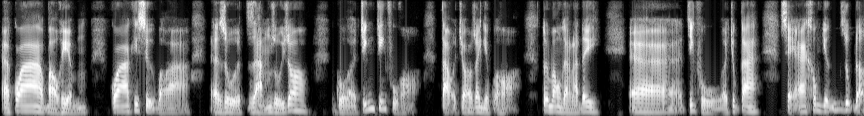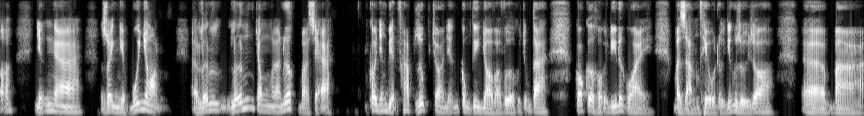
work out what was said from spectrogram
à, qua bảo hiểm qua cái sự bảo à, ờ, rồi giảm rủi ro của chính chính phủ họ tạo cho doanh nghiệp của họ tôi mong rằng là đây uh, chính phủ chúng ta sẽ không những giúp đỡ những uh, doanh nghiệp mũi nhọn uh, lớn lớn trong à, nước mà sẽ có những biện pháp giúp cho những công ty nhỏ và vừa của chúng ta có cơ hội đi nước ngoài mà giảm thiểu được những rủi ro uh, mà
